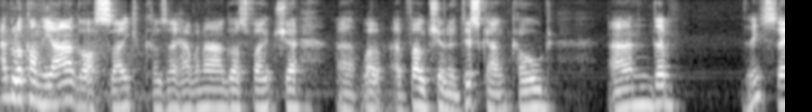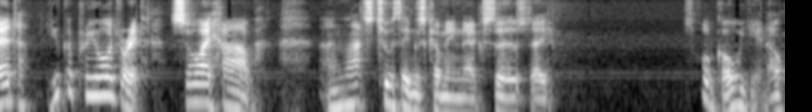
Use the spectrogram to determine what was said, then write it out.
had a look on the Argos site because I have an Argos voucher, uh, well, a voucher and a discount code, and um, they said you could pre-order it. So I have, and that's two things coming next Thursday. It's all go, you know.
